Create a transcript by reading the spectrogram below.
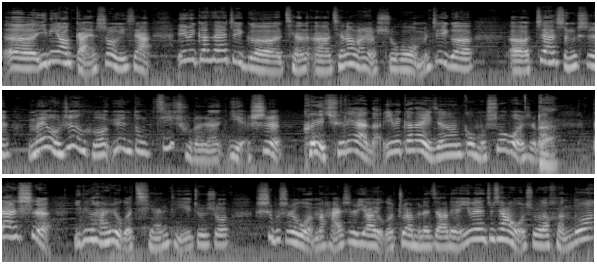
呃，一定要感受一下，因为刚才这个前呃前两老师也说过，我们这个呃战绳是没有任何运动基础的人也是可以去练的，因为刚才已经跟我们说过，是吧？但是一定还是有个前提，就是说，是不是我们还是要有个专门的教练？因为就像我说的，很多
